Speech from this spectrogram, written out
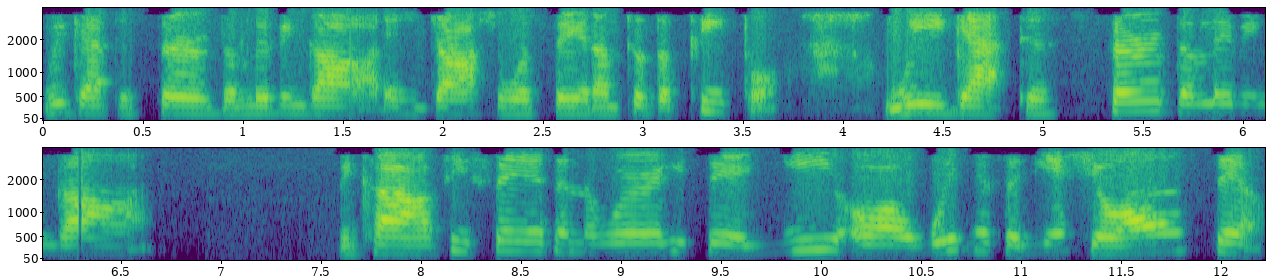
We got to serve the living God, as Joshua said unto the people. We got to serve the living God because he says in the word, he said, ye are a witness against your own self,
